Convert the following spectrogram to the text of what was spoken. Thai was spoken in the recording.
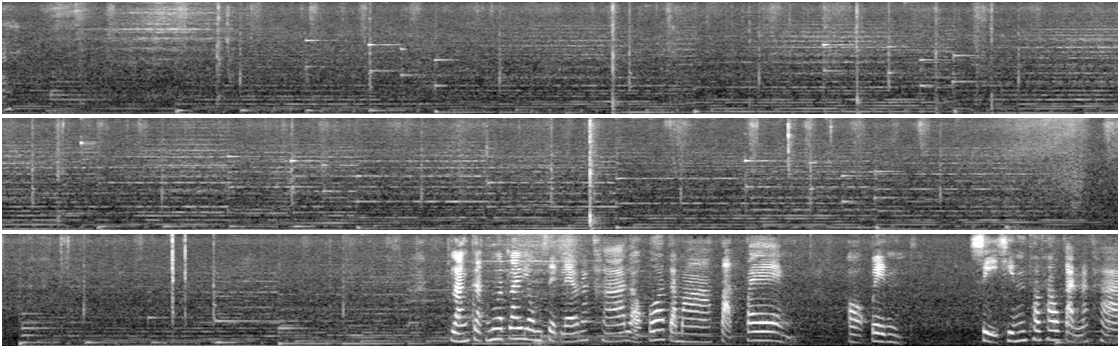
หลังจากนวดไล่ลมเสร็จแล้วนะคะ เราก็จะมาตัดแป้งออกเป็น 4 ชิ้นเท่าๆกันนะคะ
